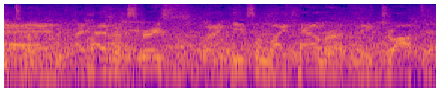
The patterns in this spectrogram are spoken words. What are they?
And I've had experiences when I gave someone my camera and they dropped it.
